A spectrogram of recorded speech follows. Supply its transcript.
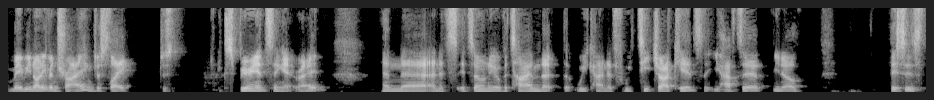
maybe not even trying just like just experiencing it right? And uh, and it's it's only over time that that we kind of we teach our kids that you have to you know this is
